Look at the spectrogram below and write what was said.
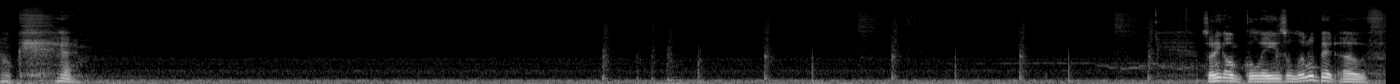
Okay. So I think I'll glaze a little bit of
